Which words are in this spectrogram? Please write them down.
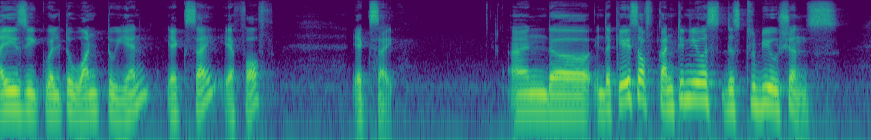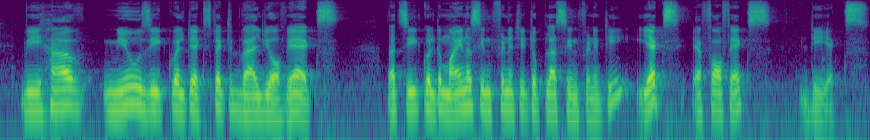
i is equal to 1 to n x i f of x i. And uh, in the case of continuous distributions, we have mu is equal to expected value of x that is equal to minus infinity to plus infinity x f of x dx.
